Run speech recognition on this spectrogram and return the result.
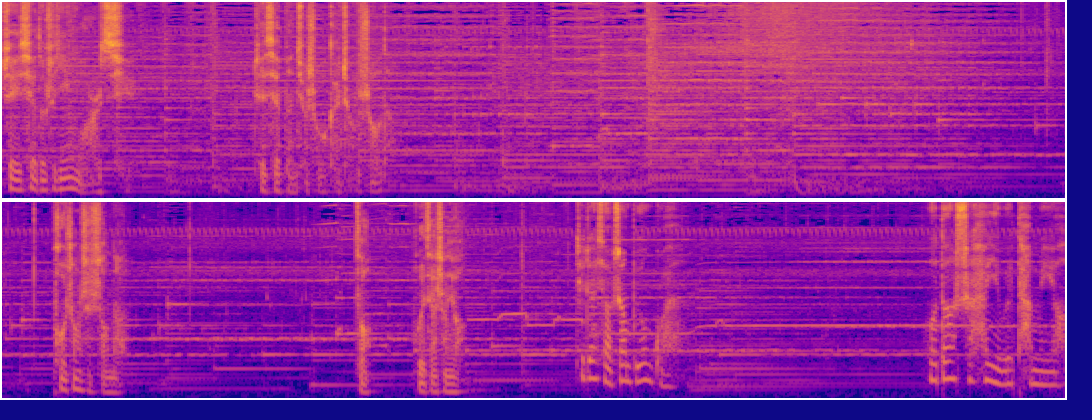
这一切都是因我而起，这些本就是我该承受的。破窗是伤的，走，回家上药。这点小伤不用管。我当时还以为他们要……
